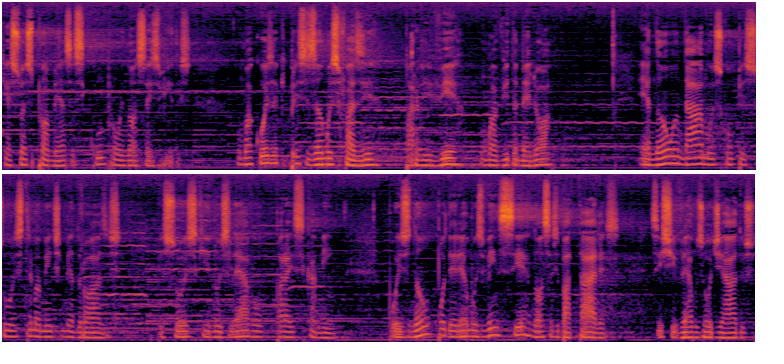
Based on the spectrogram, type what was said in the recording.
que as suas promessas se cumpram em nossas vidas. Uma coisa que precisamos fazer para viver uma vida melhor é não andarmos com pessoas extremamente medrosas, pessoas que nos levam para esse caminho, pois não poderemos vencer nossas batalhas se estivermos rodeados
